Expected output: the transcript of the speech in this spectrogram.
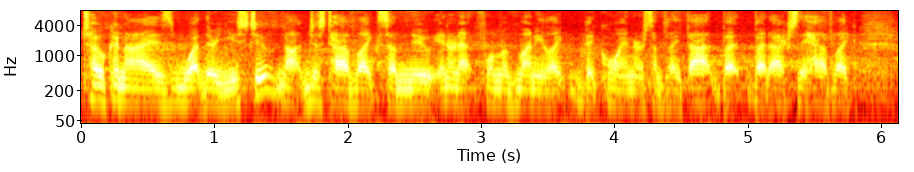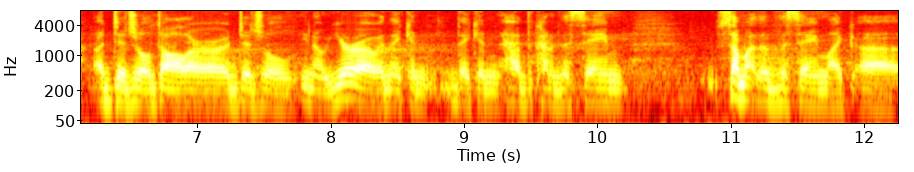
tokenize what they're used to, not just have like some new internet form of money like Bitcoin or something like that, but but actually have like a digital dollar or a digital you know euro, and they can they can have kind of the same somewhat of the same like uh,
